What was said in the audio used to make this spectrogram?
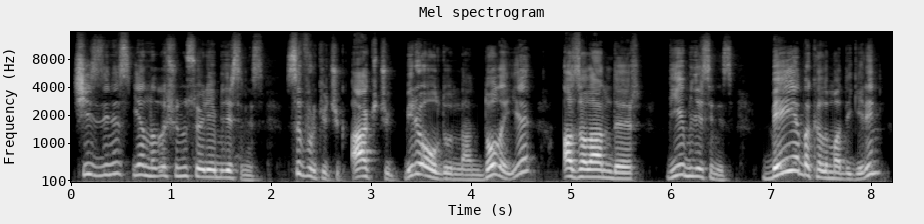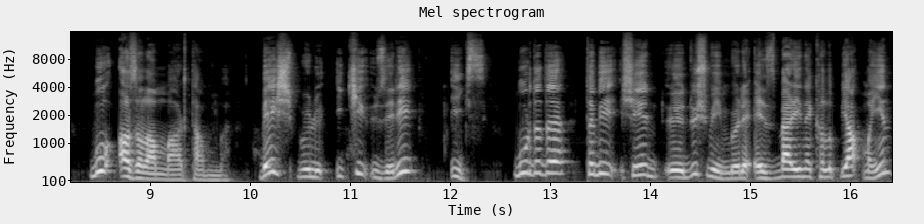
çizdiniz yanına da şunu söyleyebilirsiniz. 0 küçük a küçük 1 olduğundan dolayı azalandır diyebilirsiniz. B'ye bakalım hadi gelin. Bu azalan mı artan mı? 5 bölü 2 üzeri x. Burada da tabii şeye e, düşmeyin böyle ezber yine kalıp yapmayın.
